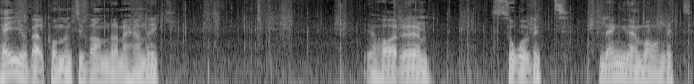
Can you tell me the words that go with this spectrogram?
Hej och välkommen till Vandra med Henrik. Jag har eh, sovit längre än vanligt.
